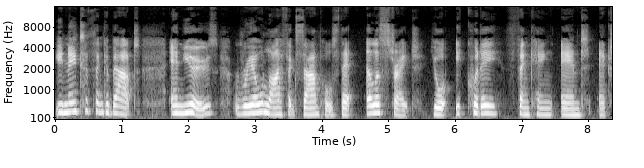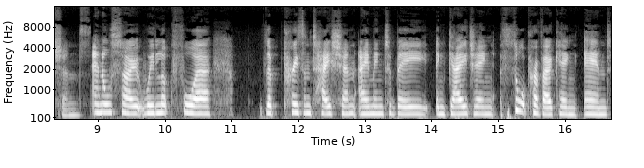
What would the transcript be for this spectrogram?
You need to think about and use real life examples that illustrate your equity thinking and actions. And also, we look for the presentation aiming to be engaging, thought provoking, and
